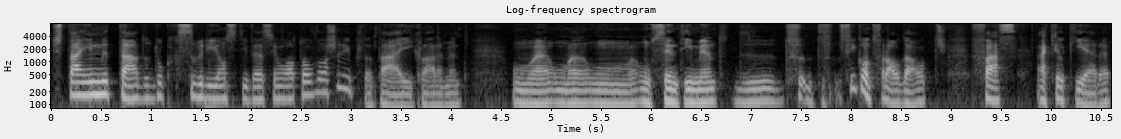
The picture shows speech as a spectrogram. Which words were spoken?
está em metade do que receberiam se tivessem um auto-voucher. E, portanto, há aí claramente uma, uma, uma, um sentimento de, de, de, ficam defraudados face àquele que era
